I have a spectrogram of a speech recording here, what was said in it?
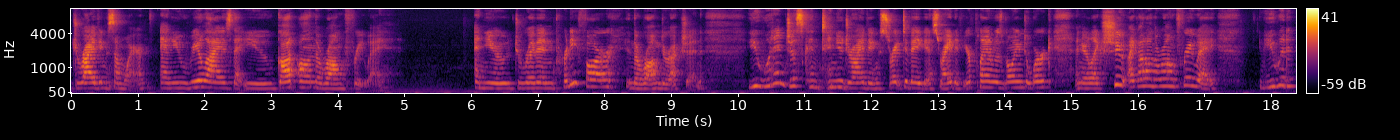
driving somewhere and you realize that you got on the wrong freeway and you driven pretty far in the wrong direction, you wouldn't just continue driving straight to Vegas, right? If your plan was going to work and you're like, shoot, I got on the wrong freeway, you would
